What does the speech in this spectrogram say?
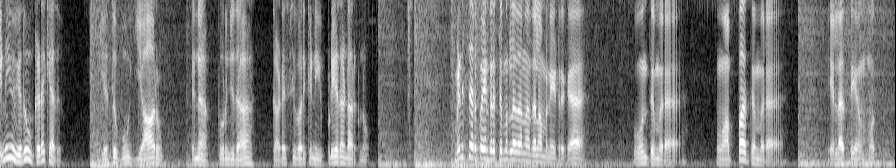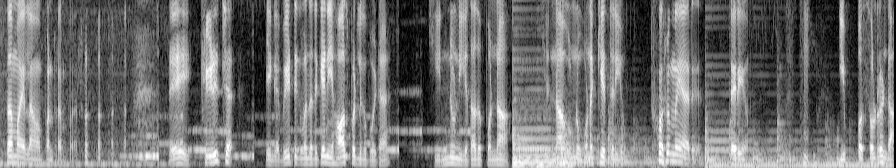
இனியும் எதுவும் கிடைக்காது. எதுவும் யாரும். என்ன புரிஞ்சுதா? கடைசி வரைக்கும் நீ இப்படியே தான்டா இருக்கணும். மினிஸ்டர் பையன்ற திமிரில் தானே அதெல்லாம் பண்ணிட்டு இருக்க? உன் திமிர உன் அப்பா திமிர எல்லாத்தையும் மொத்தமாக இல்லாமல் பண்ணுறேன் பார். ஏய் கிழிச்ச. எங்க வீட்டுக்கு வந்ததுக்கே நீ ஹாஸ்பிட்டலுக்கு போயிட்ட? இன்னும் நீ ஏதாவது பண்ணா என்ன ஆகும்னு உனக்கே தெரியும். பொறுமையாரு தெரியும். இப்ப சொல்றேன்டா.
